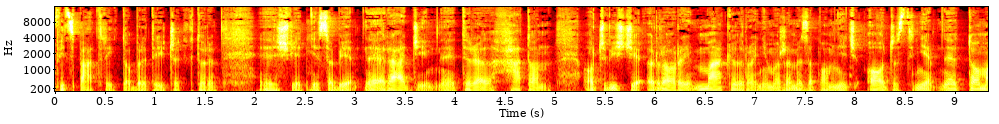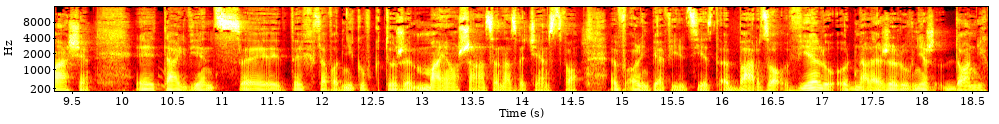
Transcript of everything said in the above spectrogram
Fitzpatrick to Brytyjczyk, który e, świetnie sobie e, radzi. Tyrell Hatton, oczywiście Rory McIlroy, nie możemy zapomnieć o Justinie Tomasie. Tak więc tych zawodników, którzy mają szansę na zwycięstwo w Olympia Fields jest bardzo wielu. Należy również do nich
